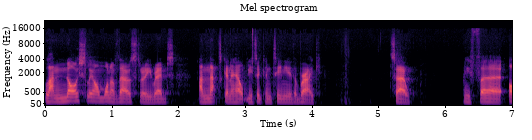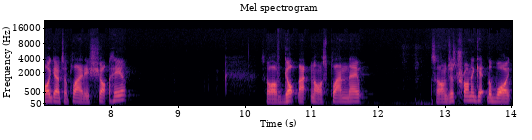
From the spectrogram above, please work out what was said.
land nicely on one of those three reds and that's going to help you to continue the break. So if uh, I go to play this shot here, so I've got that nice plan now. So I'm just trying to get the white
